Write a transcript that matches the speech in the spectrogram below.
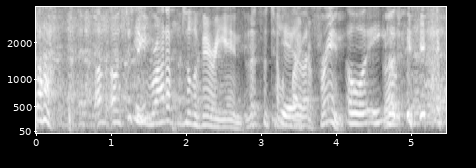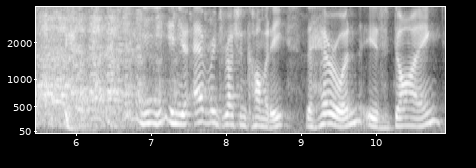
Ah, I, was just thinking right up until the very end. That's the teleplay right. for Friends. Or, you know, you- you- in your average Russian comedy, the heroine is dying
